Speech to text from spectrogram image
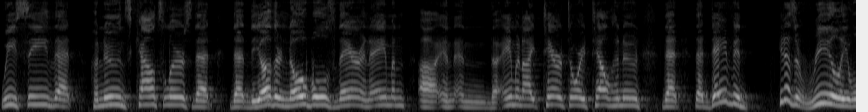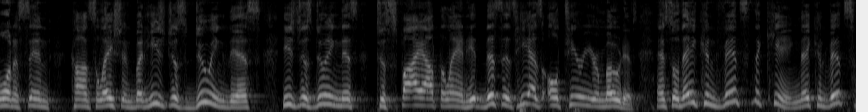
We see that Hanun's counselors, that, that the other nobles there in Ammon, uh, in, in the Ammonite territory tell Hanun that, that David, he doesn't really want to send consolation, but he's just doing this. He's just doing this to spy out the land. He, this is he has ulterior motives, and so they convince the king. They convince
